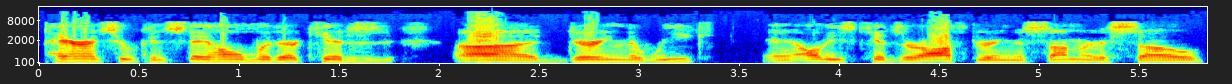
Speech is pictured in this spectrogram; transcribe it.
parents who can stay home with their kids uh, during the week, and all these kids are off during the summer. So,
